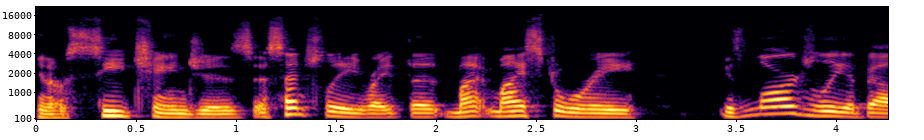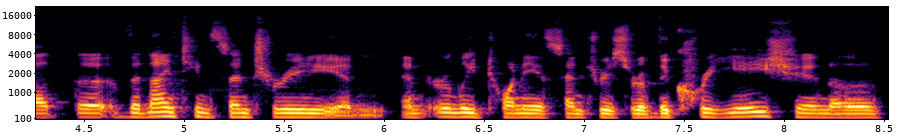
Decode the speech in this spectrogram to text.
you know, sea changes. Essentially, right? The my my story is largely about the the 19th century and, and early 20th century, sort of the creation of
